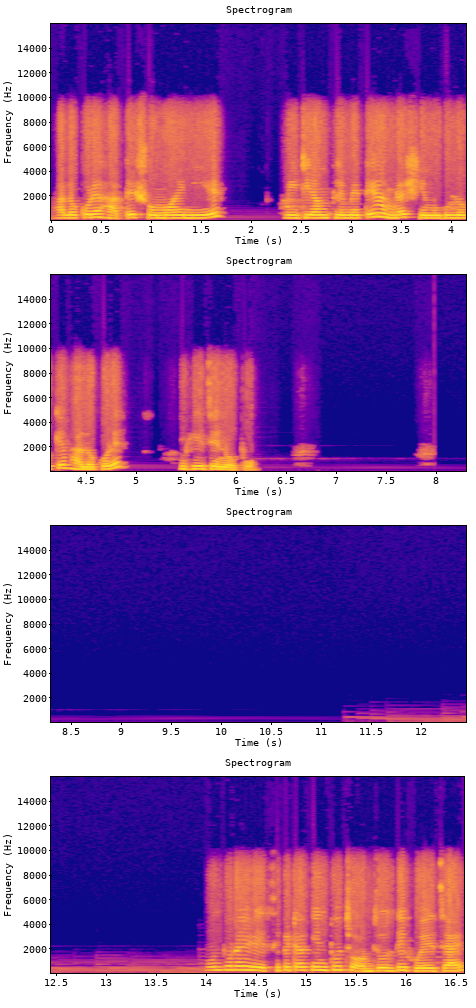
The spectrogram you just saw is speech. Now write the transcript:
ভালো করে হাতে সময় নিয়ে মিডিয়াম ফ্লেমেতে আমরা শিমগুলোকে ভালো করে ভেজে নেব। বন্ধুরা, এই রেসিপিটা কিন্তু চটজলদি হয়ে যায়।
